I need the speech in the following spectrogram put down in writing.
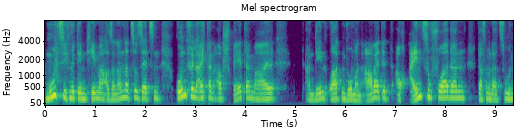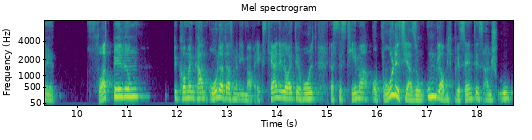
Mut, sich mit dem Thema auseinanderzusetzen und vielleicht dann auch später mal an den Orten, wo man arbeitet, auch einzufordern, dass man dazu eine Fortbildung bekommen kann oder dass man eben auch externe Leute holt, dass das Thema, obwohl es ja so unglaublich präsent ist an Schulen,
